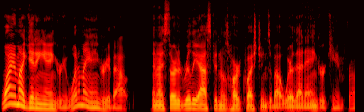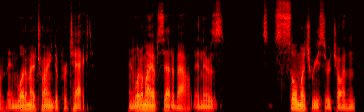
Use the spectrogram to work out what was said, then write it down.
why am I getting angry? What am I angry about? And I started really asking those hard questions about where that anger came from and what am I trying to protect and what am I upset about? And there's so much research on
